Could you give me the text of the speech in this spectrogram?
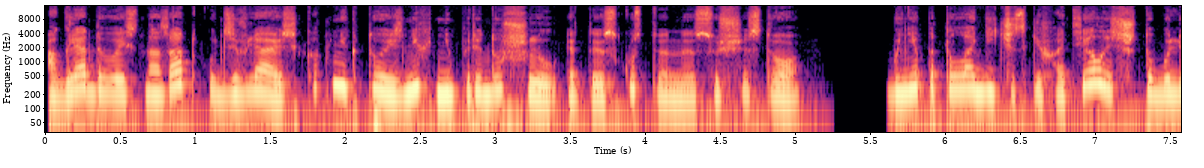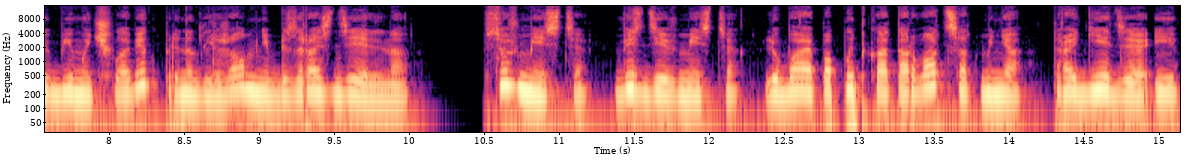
Оглядываясь назад, удивляюсь, как никто из них не придушил это искусственное существо. Мне патологически хотелось, чтобы любимый человек принадлежал мне безраздельно. Все вместе, везде вместе. Любая попытка оторваться от меня — трагедия, и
